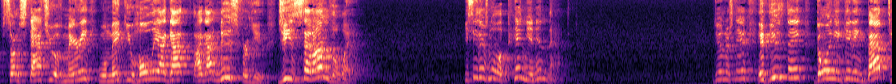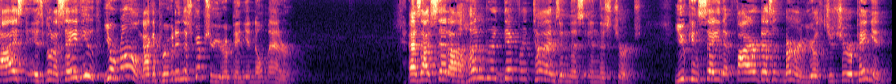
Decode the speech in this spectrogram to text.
some statue of Mary will make you holy, I got, I got news for you. Jesus said, I'm the way. You see, there's no opinion in that. Do you understand? If you think going and getting baptized is going to save you, you're wrong. I can prove it in the scripture. Your opinion don't matter. As I've said a hundred different times in this, in this church, you can say that fire doesn't burn. It's just your opinion.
